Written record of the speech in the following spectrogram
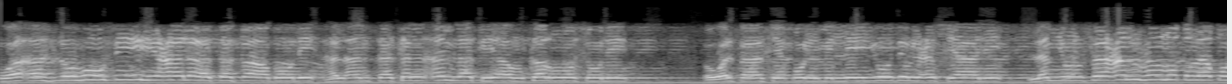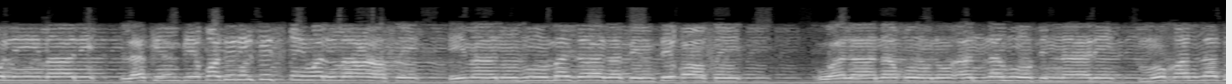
وأهله فيه على تفاضل هل أنت كالأملك أو كالرسل؟ والفاسق الملي ذو العصيان لم ينف عنه مطلق الإيمان لكن بقدر الفسق والمعاصي إيمانه مزال في انتقاص. ولا نقول أنه في النار مخلد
